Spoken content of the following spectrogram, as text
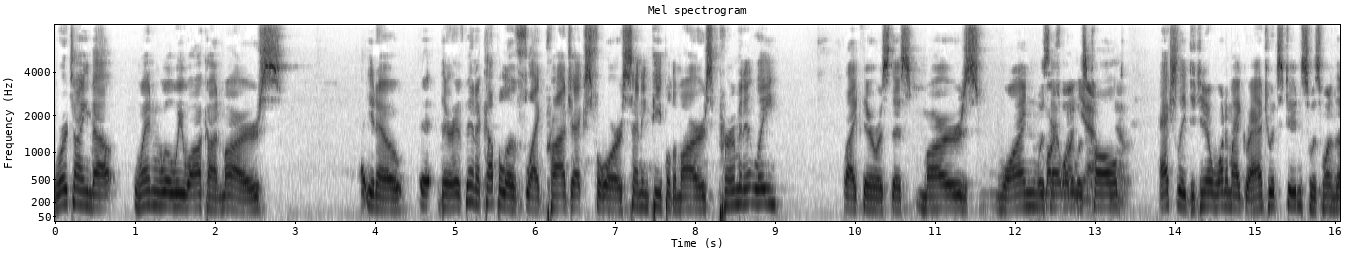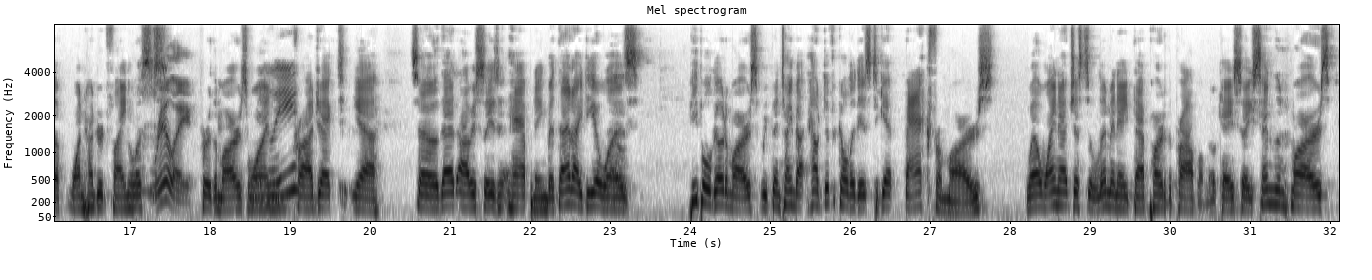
We're talking about when will we walk on Mars? You know, eh, there have been a couple of like projects for sending people to Mars permanently. Like there was this Mars One, was Mars that what One, it was yeah, called? no. Actually, did you know one of my graduate students was one of the 100 finalists? Really? For the Mars One Really? project? Yeah. So that obviously isn't happening, but that idea was people go to Mars. We've been talking about how difficult it is to get back from Mars. Well, why not just eliminate that part of the problem? Okay, so you send them to Mars,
